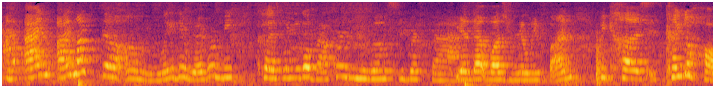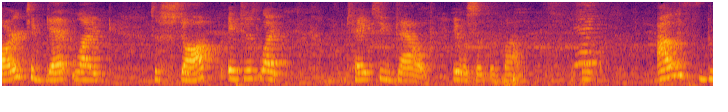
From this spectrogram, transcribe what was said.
I, I, like the um Lazy River because when you go backwards, you go super fast. Yeah, that was really fun because it's kind of hard to get like to stop. It just like takes you down. It was super fun. I was The,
